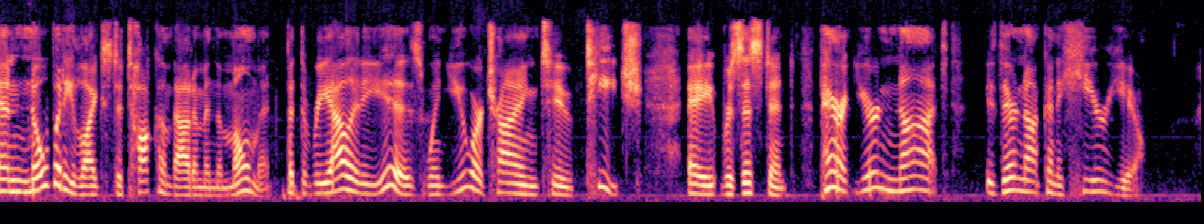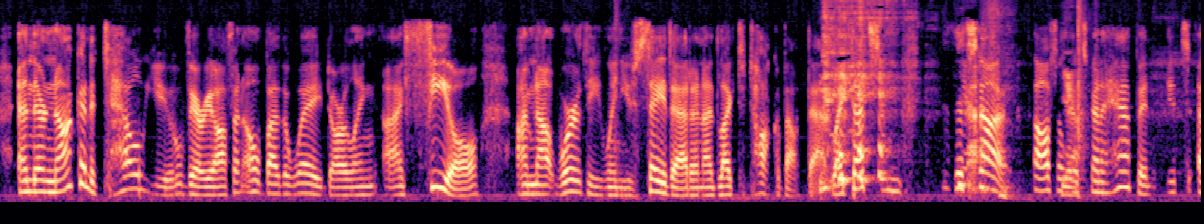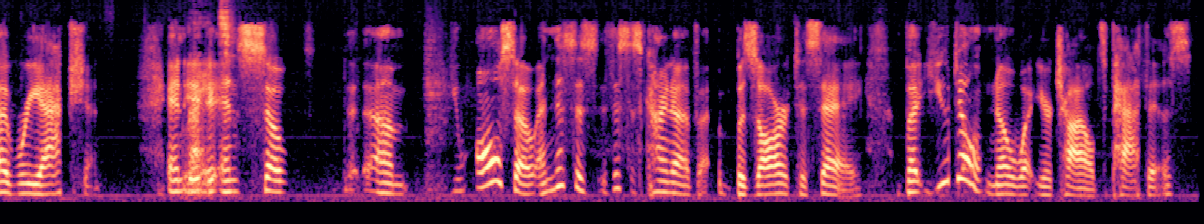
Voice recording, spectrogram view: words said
And nobody likes to talk about them in the moment. But the reality is when you are trying to teach a resistant parent you're not they're not going to hear you and they're not going to tell you very often, oh, by the way, darling, I feel I'm not worthy when you say that, and I'd like to talk about that. Like, that's, that's yeah. not often yeah. what's going to happen. It's a reaction. And, right. it, and so, um, you also, and this is this is kind of bizarre to say, but you don't know what your child's path is.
